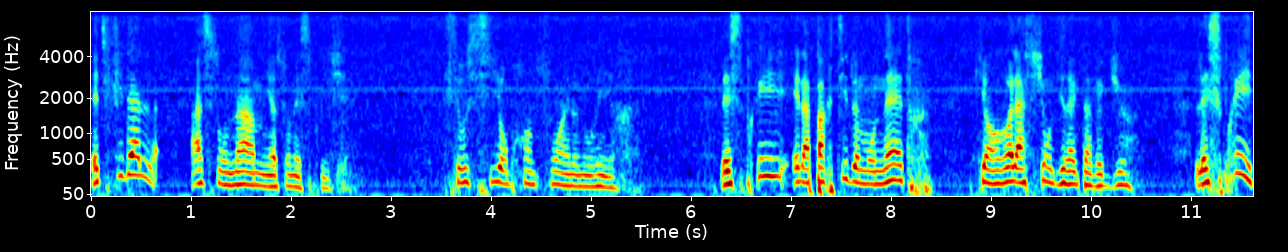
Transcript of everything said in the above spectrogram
Être fidèle à son âme et à son esprit, c'est aussi en prendre soin et le nourrir. L'esprit est la partie de mon être qui est en relation directe avec Dieu. L'esprit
